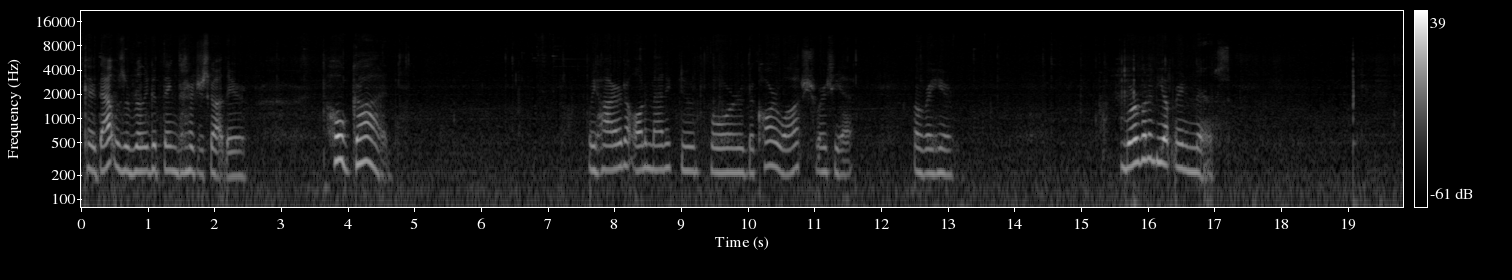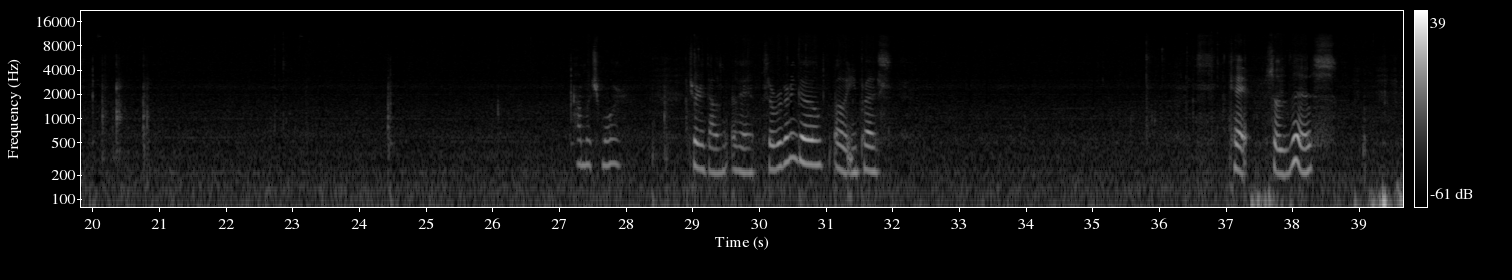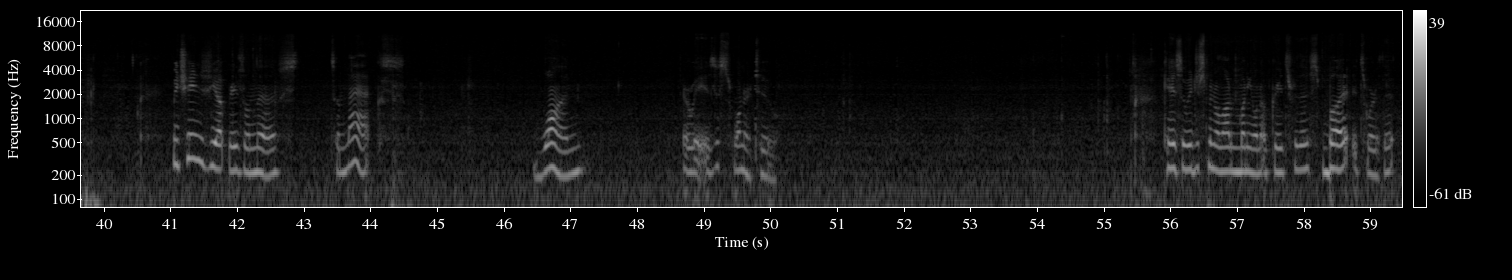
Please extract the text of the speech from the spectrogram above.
Okay, that was a really good thing that I just got there. Oh god. We hired an automatic dude for the car wash. Where's he at? Oh, right here. We're gonna be upgrading this. How much more? 200,000. Okay, so we're gonna go. Oh, you press. Okay, so this, we change the upgrades on this to max one, or wait, is this one or two? Okay, so we just spent a lot of money on upgrades for this, but it's worth it.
